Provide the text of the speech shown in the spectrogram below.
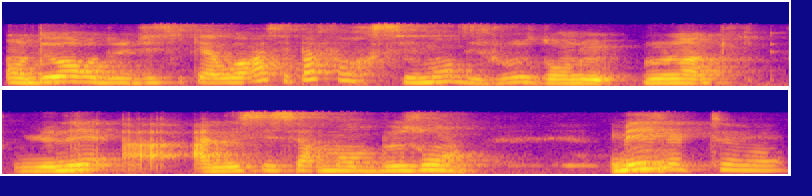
en dehors de Jessica Ouara, c'est pas forcément des joueuses dont l'Olympique Lyonnais a, nécessairement besoin. Mais, Exactement.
